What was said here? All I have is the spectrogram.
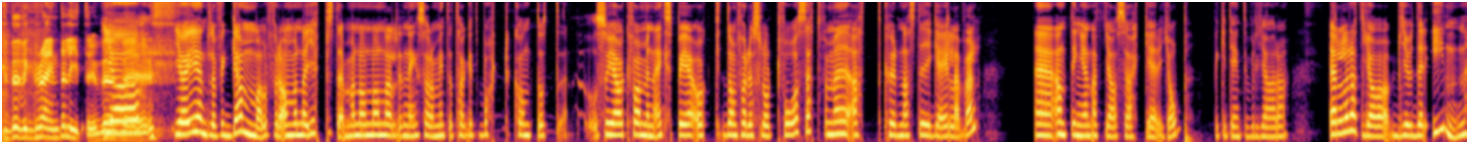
du behöver grinda lite. Du behöver... Ja, jag är egentligen för gammal för att använda Jepster men av någon anledning så har de inte tagit bort kontot. Så jag har kvar mina XP och de föreslår två sätt för mig att kunna stiga i level. Eh, antingen att jag söker jobb, vilket jag inte vill göra. Eller att jag bjuder in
